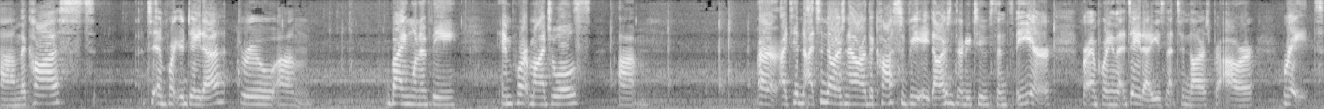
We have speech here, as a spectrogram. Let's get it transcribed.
Um, the cost to import your data through um, buying one of the import modules, um, or at $10, an hour, the cost would be $8.32 a year for importing that data using that $10 per hour rate.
